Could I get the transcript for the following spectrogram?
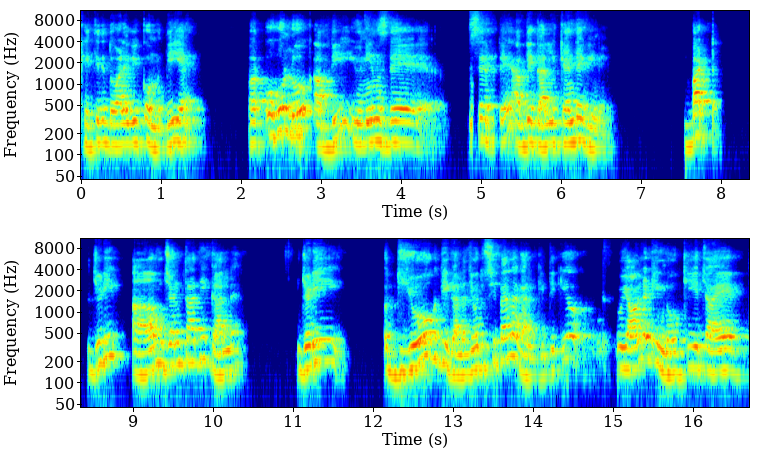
ਖੇਤੀ ਦੇ ਦੁਆਲੇ ਵੀ ਘੁੰਮਦੀ ਹੈ ਔਰ ਉਹ ਲੋਕ ਆਪਦੀ ਯੂਨੀਅਨਸ ਦੇ ਸਿਰ ਤੇ ਆਪਦੀ ਗੱਲ ਕਹਿੰਦੇ ਵੀ ਨੇ। ਬਟ ਜਿਹੜੀ ਆਮ ਜਨਤਾ ਦੀ ਗੱਲ ਹੈ, ਜਿਹੜੀ ਉਦਯੋਗ ਦੀ ਗੱਲ ਜਿਵੇਂ ਤੁਸੀਂ ਪਹਿਲਾਂ ਗੱਲ ਕੀਤੀ ਕਿ ਵੀ ਆਲਰੇਡੀ ਨੋ ਕਿ ਇਹ ਚਾਹੇ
